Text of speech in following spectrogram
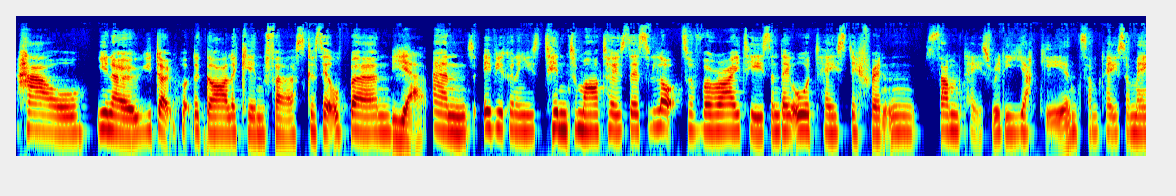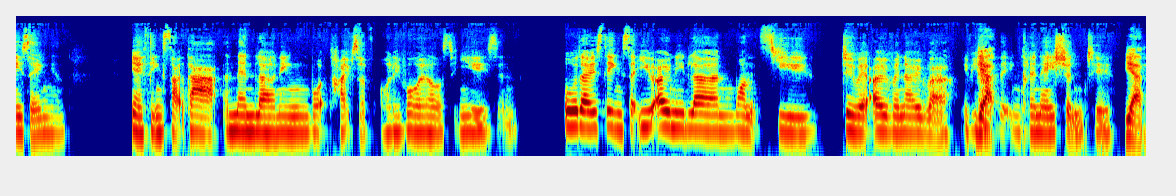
how you know you don't put the garlic in first because it'll burn. Yeah. And if you're going to use tin tomatoes, there's lots of varieties, and they all taste different. And some taste really yucky, and some taste amazing, and you know things like that. And then learning what types of olive oils to use, and all those things that you only learn once you do it over and over. If you Yeah. have the inclination to, Yeah.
